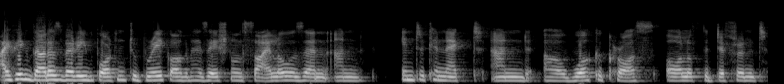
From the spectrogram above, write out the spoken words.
I think that is very important to break organizational silos and and interconnect and uh, work across all of the different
